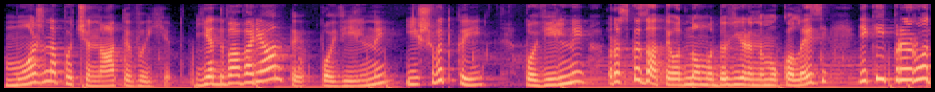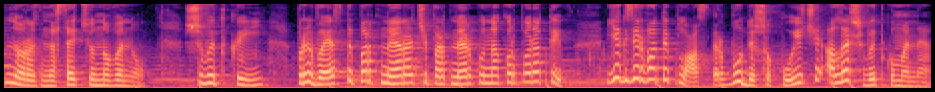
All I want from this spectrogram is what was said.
можна починати вихід. Є два варіанти: повільний і швидкий. Повільний розказати одному довіреному колезі, який природно рознесе цю новину. Швидкий привести партнера чи партнерку на корпоратив. Як зірвати пластир, буде шокуюче, але швидко мене.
